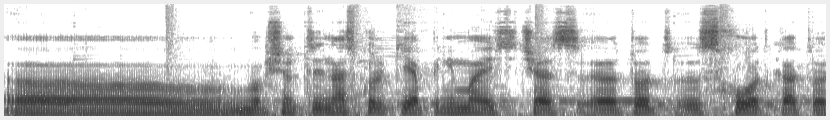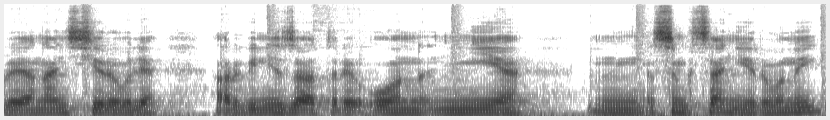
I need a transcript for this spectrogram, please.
В общем-то, насколько я понимаю, сейчас тот сход, который анонсировали организаторы, он не санкционированный.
